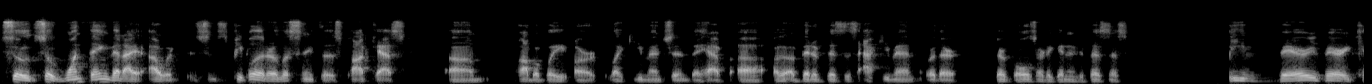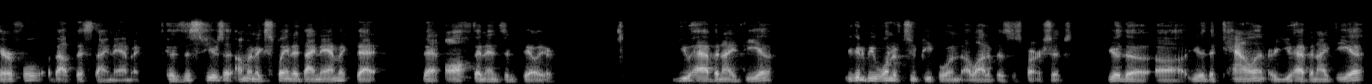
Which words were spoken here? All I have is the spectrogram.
so, so one thing that I, I would, since people that are listening to this podcast um, probably are like you mentioned, they have uh, a, bit of business acumen, or their their goals are to get into business. Be very, very careful about this dynamic because this here's i am going to explain a dynamic that that often ends in failure. You have an idea. You're going to be one of two people in a lot of business partnerships. You're the uh, you're the talent, or you have an idea,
